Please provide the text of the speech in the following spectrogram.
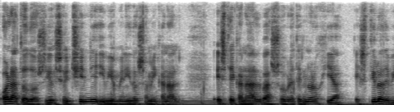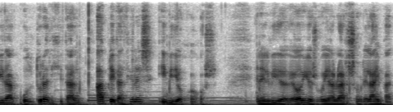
Hola a todos, yo soy Chinli y bienvenidos a mi canal. Este canal va sobre tecnología, estilo de vida, cultura digital, aplicaciones y videojuegos. En el vídeo de hoy os voy a hablar sobre el iPad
